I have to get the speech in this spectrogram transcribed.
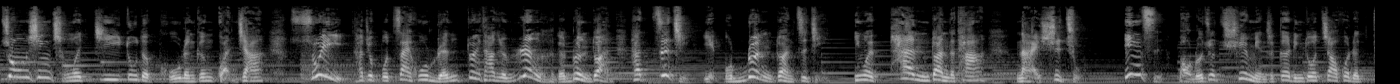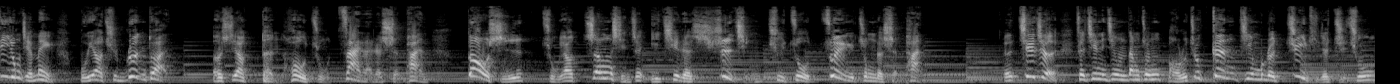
忠心成为基督的仆人跟管家，所以他就不在乎人对他的任何的论断，他自己也不论断自己，因为判断的他乃是主。因此保罗就劝勉着哥林多教会的弟兄姐妹不要去论断，而是要等候主再来的审判，到时主要彰显这一切的事情去做最终的审判。而接着，在今天经文当中，保罗就更进一步的具体的指出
